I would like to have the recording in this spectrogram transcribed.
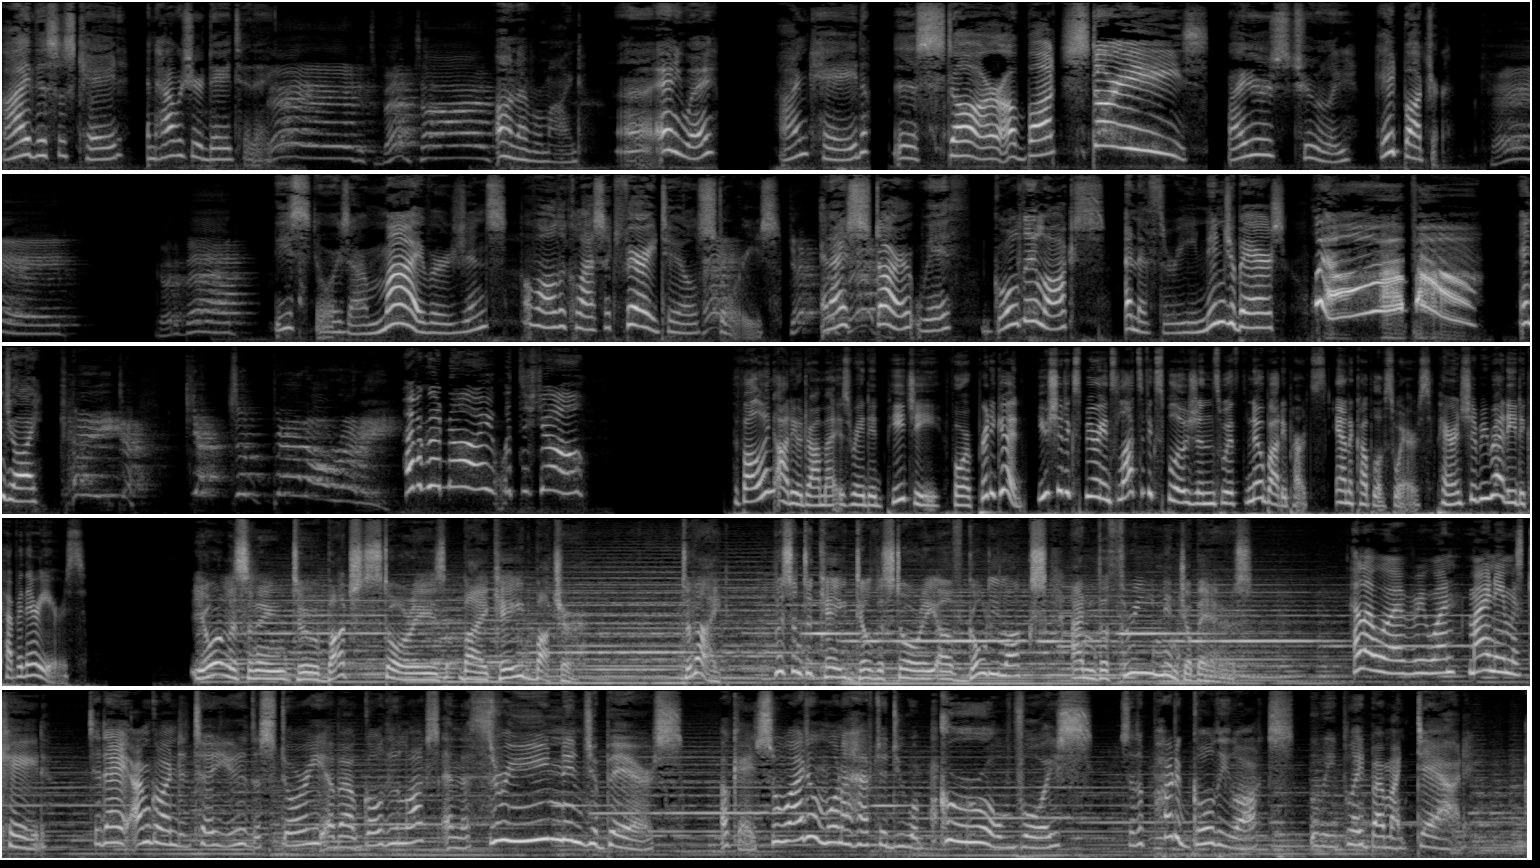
Hi, this is Cade. And how was your day today? Cade, it's bedtime. Oh, never mind. Uh, anyway, I'm Cade, the star of Botched Stories! By yours truly, Cade Botcher. Cade, go to bed. These stories are my versions of all the classic fairy tale stories. Get to And I bed. start with Goldilocks and the Three Ninja Bears. Wah-pa! Enjoy. Cade, get to bed already. Have a good night with the show. The following audio drama is rated PG for pretty good. You should experience lots of explosions with no body parts and a couple of swears. Parents should be ready to cover their ears. You're listening to Botched Stories by Cade Botcher. Tonight, listen to Cade tell the story of Goldilocks and the Three Ninja Bears. Hello, everyone. My name is Cade. Today, I'm going to tell you the story about Goldilocks and the three ninja bears. Okay, so I don't want to have to do a girl voice. So the part of Goldilocks will be played by my dad.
